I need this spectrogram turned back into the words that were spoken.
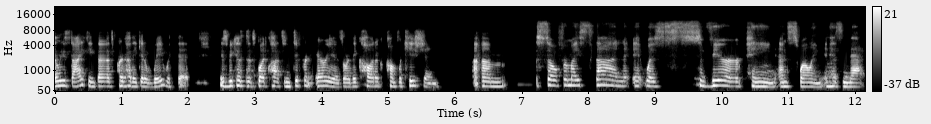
at least I think that's part of how they get away with it, is because it's blood clots in different areas, or they call it a complication. Um, so for my son, it was severe pain and swelling in his neck.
